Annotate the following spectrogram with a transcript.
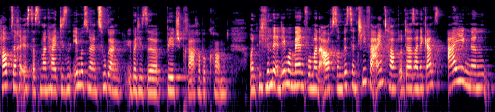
Hauptsache ist, dass man halt diesen emotionalen Zugang über diese Bildsprache bekommt. Und ich mhm. finde, in dem Moment, wo man auch so ein bisschen tiefer eintaucht und da seine ganz eigenen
